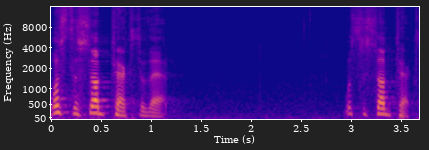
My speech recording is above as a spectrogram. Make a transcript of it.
What's the subtext of that? What's the subtext?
